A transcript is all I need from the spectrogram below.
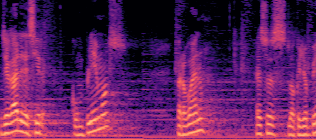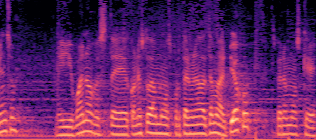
llegar y decir, cumplimos. Pero bueno, eso es lo que yo pienso. Y bueno, este, con esto damos por terminado el tema del Piojo. Esperemos que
